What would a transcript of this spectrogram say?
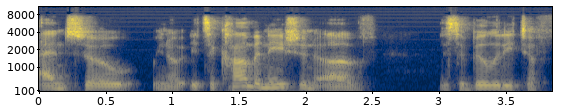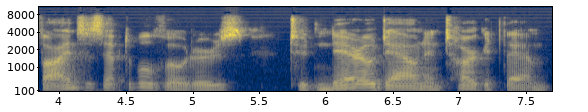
And so, you know, it's a combination of this ability to find susceptible voters, to narrow down and target them,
